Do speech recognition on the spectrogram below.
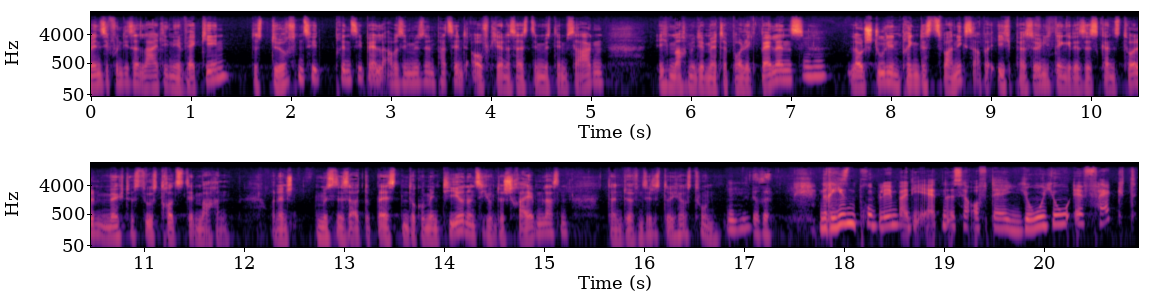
wenn Sie von dieser Leitlinie weggehen, das dürfen Sie prinzipiell, aber Sie müssen den Patienten aufklären. Das heißt, Sie müssen ihm sagen, ich mache mit dem Metabolic Balance. Mhm. Laut Studien bringt das zwar nichts, aber ich persönlich denke, das ist ganz toll. Möchtest du es trotzdem machen? Und dann müssen Sie es am besten dokumentieren und sich unterschreiben lassen. Dann dürfen Sie das durchaus tun. Mhm. Irre. Ein Riesenproblem bei Diäten ist ja oft der Jojo-Effekt.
